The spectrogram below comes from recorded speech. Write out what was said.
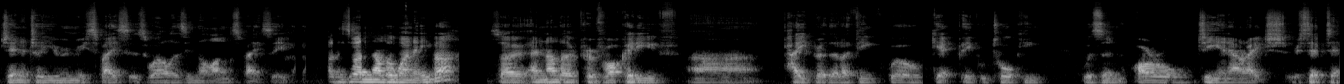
genitourinary space as well as in the lung space even. There's another one, Eva. So another provocative uh, paper that I think will get people talking was an oral GnRH receptor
